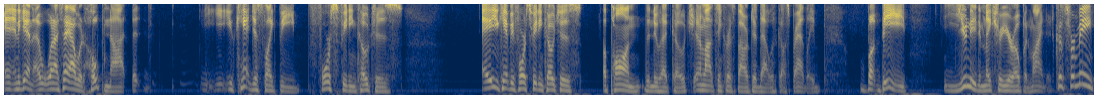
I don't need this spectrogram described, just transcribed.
and again, when I say I would hope not, that you can't just like be force feeding coaches. A, you can't be force feeding coaches upon the new head coach. And I'm not saying Chris Ballard did that with Gus Bradley. But B, you need to make sure you're open minded. Because for me,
